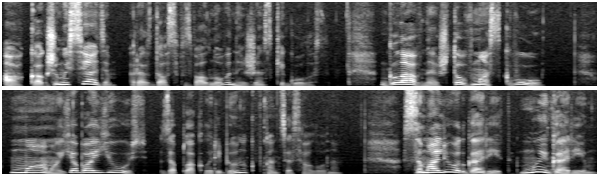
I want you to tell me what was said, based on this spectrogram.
«А как же мы сядем?» – раздался взволнованный женский голос. «Главное, что в Москву!» «Мама, я боюсь!» – заплакал ребенок в конце салона. «Самолет горит! Мы горим!»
